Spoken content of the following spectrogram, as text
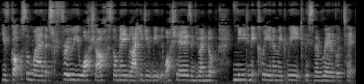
you've got somewhere that's through your wash off. So maybe like you do weekly washes and you end up needing it cleaner midweek. This is a really good tip.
